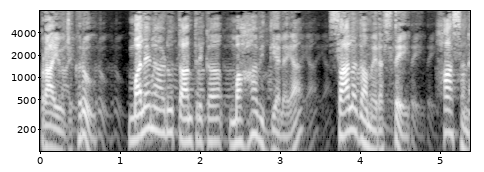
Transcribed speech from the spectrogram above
ಪ್ರಾಯೋಜಕರು ಮಲೆನಾಡು ತಾಂತ್ರಿಕ ಮಹಾವಿದ್ಯಾಲಯ ಸಾಲಗಾಮೆ ರಸ್ತೆ ಹಾಸನ.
